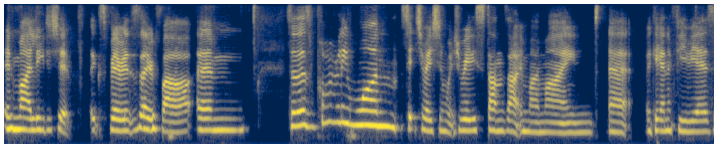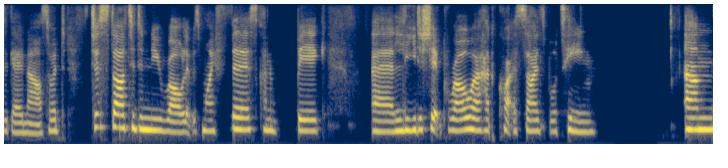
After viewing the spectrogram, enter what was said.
in my leadership experience so far. Um, so there's probably one situation which really stands out in my mind. Uh, again, a few years ago now. So I'd just started a new role. It was my first kind of big uh, leadership role. I had quite a sizable team, and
